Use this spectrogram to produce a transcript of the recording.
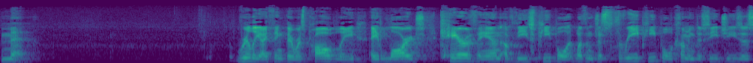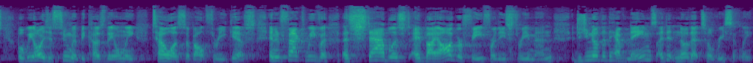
men. Really, I think there was probably a large caravan of these people. It wasn't just three people coming to see Jesus, but we always assume it because they only tell us about three gifts. And in fact, we've established a biography for these three men. Did you know that they have names? I didn't know that till recently.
